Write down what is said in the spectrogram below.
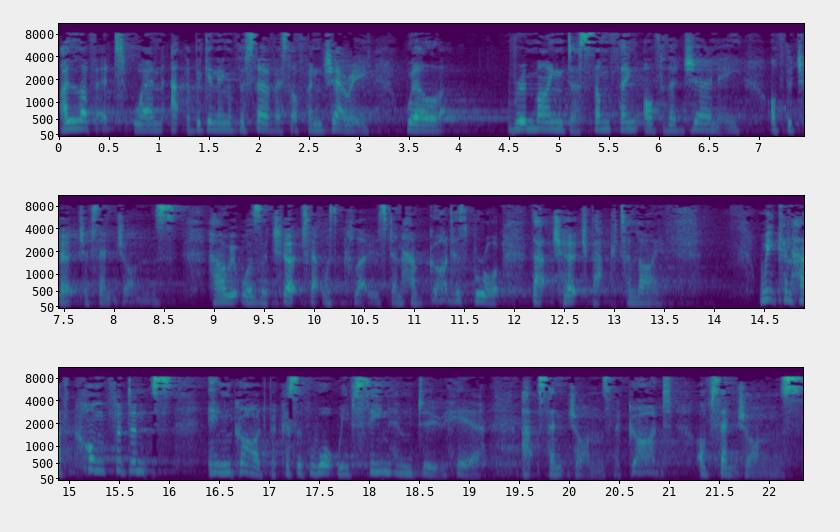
I love it when at the beginning of the service, often Jerry will remind us something of the journey of the Church of St. John's, how it was a church that was closed and how God has brought that church back to life. We can have confidence in God because of what we've seen him do here at St. John's, the God of St. John's,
